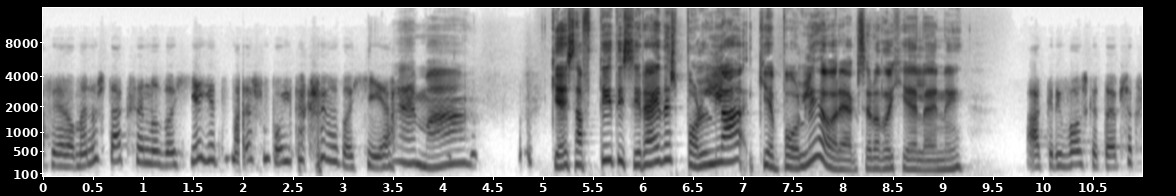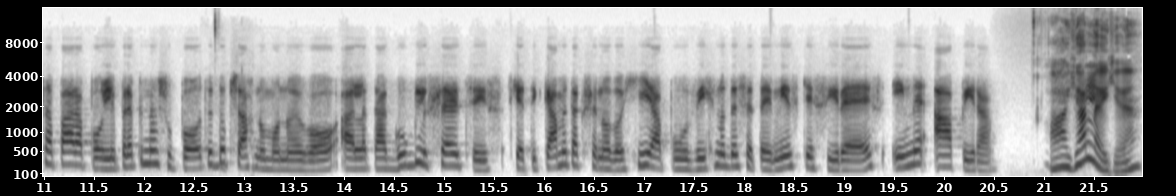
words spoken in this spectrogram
αφιερωμένος στα ξενοδοχεία γιατί μου αρέσουν πολύ τα ξενοδοχεία. Έμα. και σε αυτή τη σειρά είδες πολλά και πολύ ωραία ξενοδοχεία, Ελένη. Ακριβώς και το έψαξα πάρα πολύ. Πρέπει να σου πω ότι δεν το ψάχνω μόνο εγώ, αλλά τα Google searches σχετικά με τα ξενοδοχεία που δείχνονται σε ταινίες και σειρές είναι άπειρα. Α, για λέγε.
